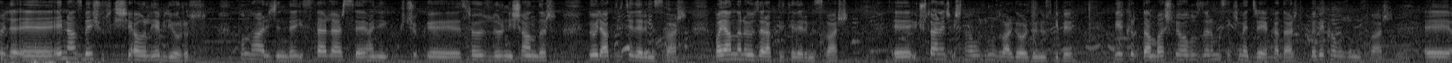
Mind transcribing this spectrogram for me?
Şöyle e, en az 500 kişi ağırlayabiliyoruz. Bunun haricinde isterlerse hani küçük e, sözdür, nişandır böyle aktivitelerimiz var. Bayanlara özel aktivitelerimiz var. E, üç tane işte havuzumuz var gördüğünüz gibi. 1.40'dan başlıyor havuzlarımız 2 metreye kadar. Bebek havuzumuz var. E,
